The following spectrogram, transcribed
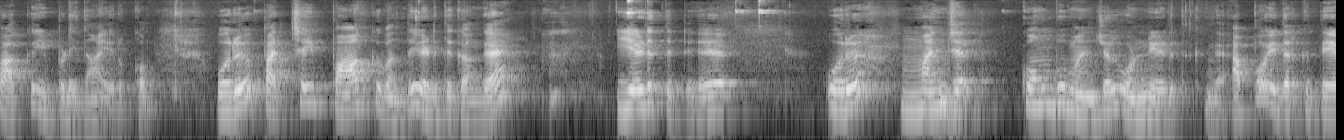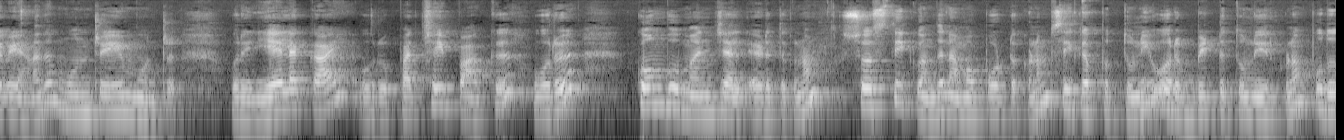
பாக்கு இப்படி தான் இருக்கும். ஒரு பச்சை பாக்கு வந்து எடுத்துக்கோங்க. எடுத்துட்டு ஒரு மஞ்சள் கொம்பு மஞ்சள் ஒன்று எடுத்துக்கோங்க. அப்போது இதற்கு தேவையானது மூன்றே மூன்று. ஒரு ஏலக்காய் ஒரு பச்சை பாக்கு ஒரு கொம்பு மஞ்சள் எடுத்துக்கணும். ஸ்வஸ்திக்கு வந்து நம்ம போட்டுக்கணும். சிகப்பு துணி ஒரு பிட்டு துணி இருக்கணும். புது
